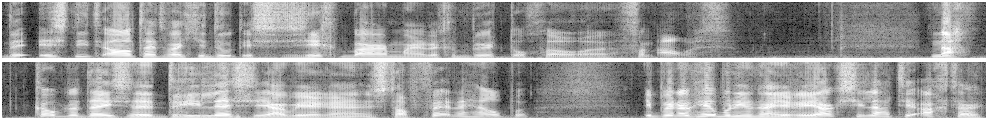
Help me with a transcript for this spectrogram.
er is niet altijd wat je doet is zichtbaar, maar er gebeurt toch wel uh, van alles. Nou, ik hoop dat deze drie lessen jou weer uh, een stap verder helpen. Ik ben ook heel benieuwd naar je reactie. Laat die achter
